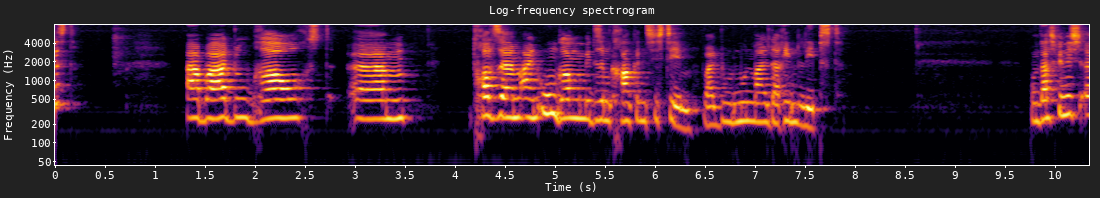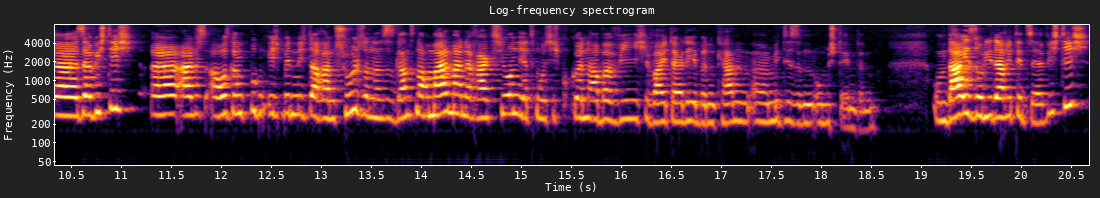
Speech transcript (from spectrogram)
ist, aber du brauchst ähm, trotzdem einen Umgang mit diesem kranken System, weil du nun mal darin lebst. Und das finde ich äh, sehr wichtig äh, als Ausgangspunkt. Ich bin nicht daran schuld, sondern es ist ganz normal meine Reaktion. Jetzt muss ich gucken, aber wie ich weiterleben kann äh, mit diesen Umständen. Und da ist Solidarität sehr wichtig.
